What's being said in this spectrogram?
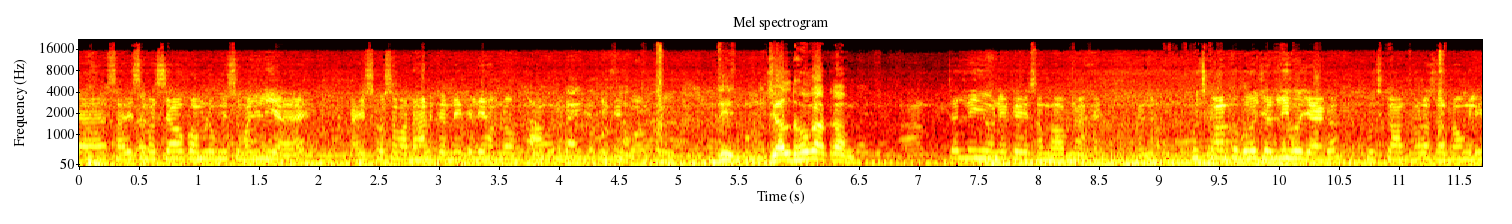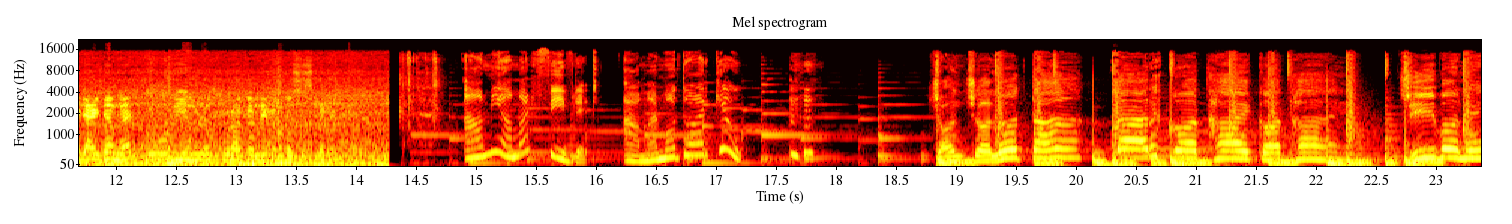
अ, सारी समस्याओं को हम लोग ने समझ लिया है और इसको समाधान करने के लिए हम लोग काम कर रहे हैं जी जल्द होगा काम अ, जल्दी ही होने की संभावना है है ना कुछ काम तो बहुत जल्दी हो जाएगा कुछ काम थोड़ा सा लॉन्ग लीड आइटम है तो वो भी हम लोग पूरा करने का कोशिश करेंगे আমি আমার ফেভারিট আমার মতো আর কেউ চঞ্চলতা তার কথায় কথায় জীবনে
